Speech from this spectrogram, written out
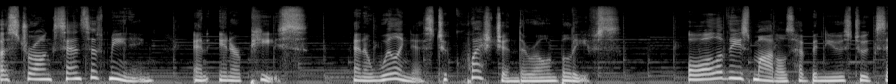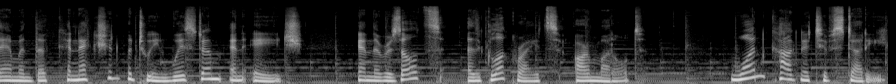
a strong sense of meaning and inner peace, and a willingness to question their own beliefs. All of these models have been used to examine the connection between wisdom and age, and the results, as Gluck writes, are muddled. One cognitive study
